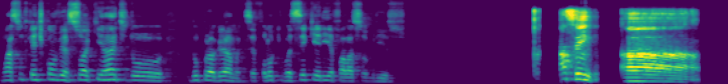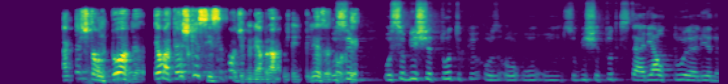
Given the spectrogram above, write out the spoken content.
um assunto que a gente conversou aqui antes do, do programa, que você falou que você queria falar sobre isso. Assim, a, a questão toda, eu até esqueci, você pode me lembrar, por gentileza? O, porque... o substituto, o, o, um substituto que estaria à altura ali né,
